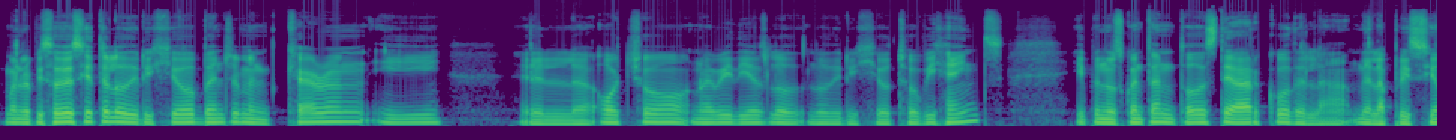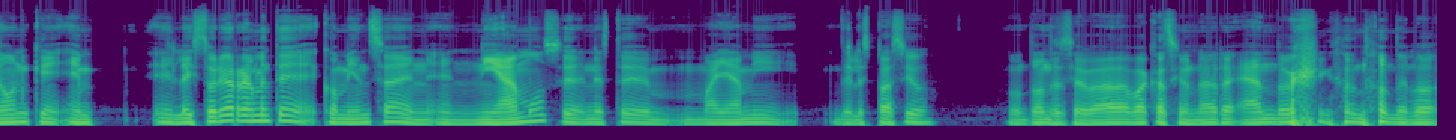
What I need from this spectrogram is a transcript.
bueno, el episodio 7 lo dirigió Benjamin Caron y el eh, 8, 9 y 10 lo, lo dirigió Toby Haynes y pues nos cuentan todo este arco de la, de la prisión que em- eh, la historia realmente comienza en, en Niamos, en este Miami del espacio do- donde se va a vacacionar Andor donde lo,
